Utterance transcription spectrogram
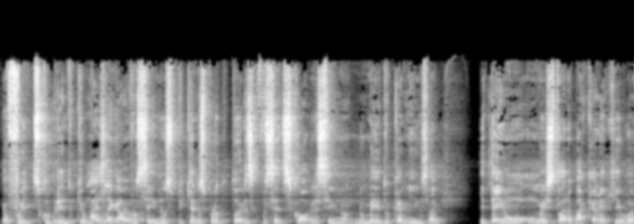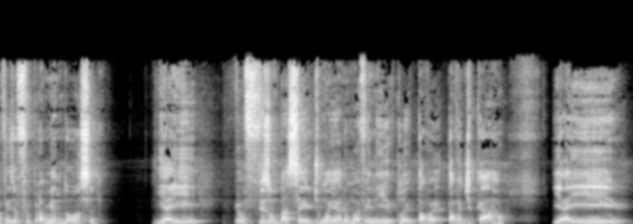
eu fui descobrindo que o mais legal é você ir nos pequenos produtores que você descobre assim no, no meio do caminho, sabe? E tem um, uma história bacana que uma vez eu fui para Mendonça e aí eu fiz um passeio de manhã numa vinícola, eu tava, tava de carro e aí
